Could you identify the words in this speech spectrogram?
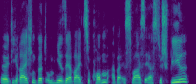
äh, die reichen wird, um hier sehr weit zu kommen. Aber es war das erste Spiel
